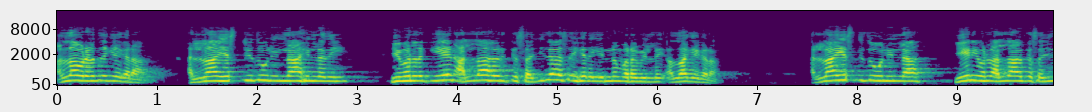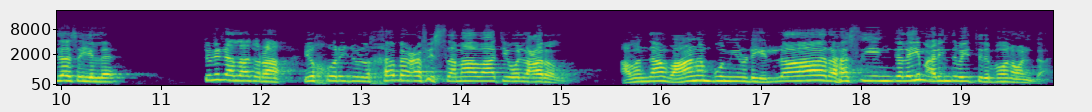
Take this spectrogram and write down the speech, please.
அல்லாஹ் ஒரு இடத்துல கேட்குறான் அல்லாஹ் எஸ்ஜிதூன் இல்லாஹ் இவர்களுக்கு ஏன் அல்லாஹிற்கு சஜிதா செய்கிற எண்ணம் வரவில்லை? அல்லாஹ் கேட்குறான். அல்லாஹ் எஸ்ஜிதூல் இல்லா. ஏன் இவர்கள் அல்லாஹுக்கு சஜிதா செய்யல? சொல்லிட்டு அல்லாஹ் சொல்றான் யுஹ்ரிஜுல் ஹபஅ ஃபிஸ் சமாவாத்தி ஒல் அர்த். அவன் தான் வானம் பூமியினுடைய எல்லா ரகசியங்களையும் அறிந்து வைத்திருப்பவன் அவன் தான்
